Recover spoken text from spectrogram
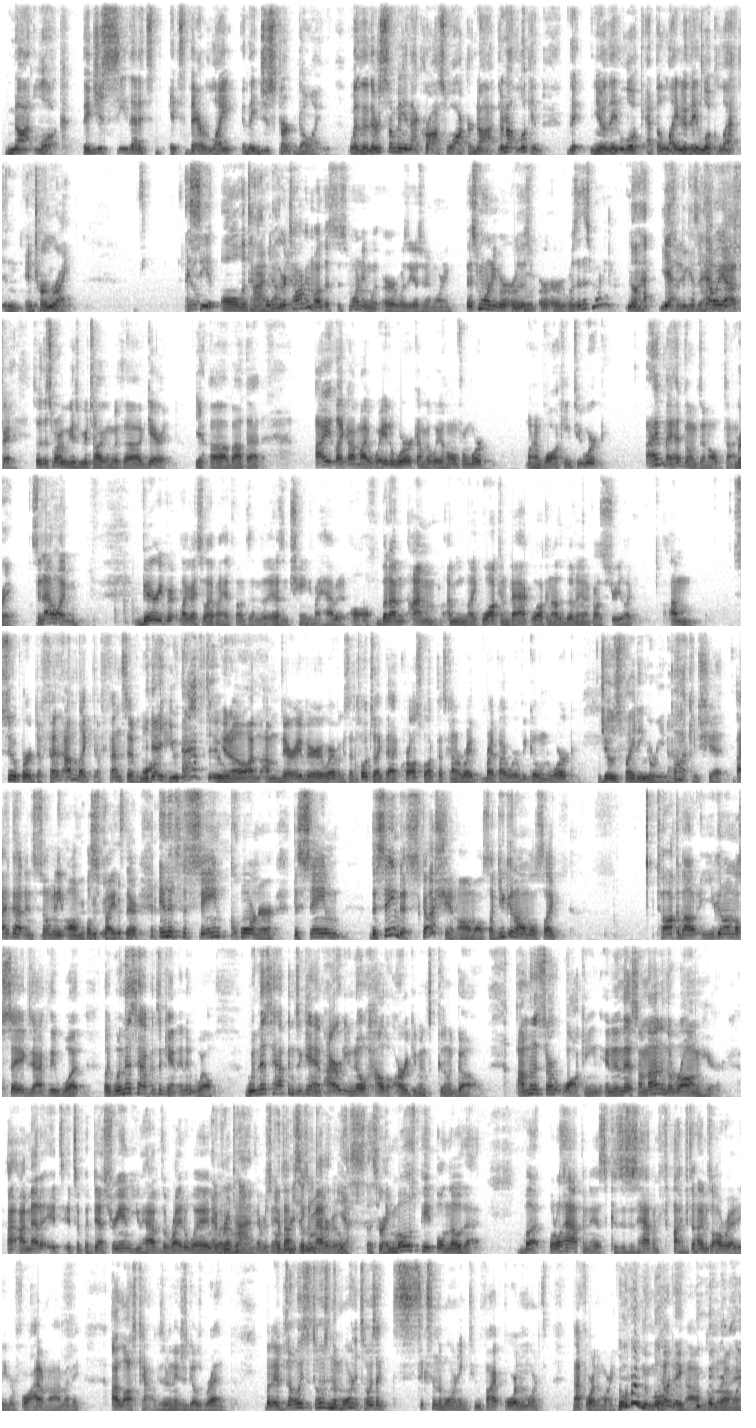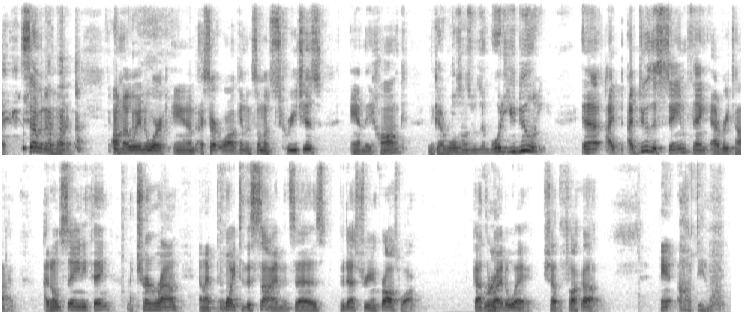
not look. They just see that it's it's their light and they just start going. Whether there's somebody in that crosswalk or not, they're not looking. They you know they look at the light or they look left and, and turn right. I see it all the time. Down we were there. talking about this this morning, or was it yesterday morning? This morning, or, or this, Mhm. or, or was it this morning? No, ha- yeah, Yesterday because it happened. oh yeah, that's right. So this morning because we were talking with uh, Garrett, Yeah. uh, about that. I like on my way to work, on my way home from work, when I'm walking to work, I have my headphones in all the time. Right. So now I'm very, very like I still have my headphones in. It hasn't changed my habit at all. But I'm, I'm, I mean, like walking back, walking out of the building and across the street, like I'm super defense. I'm like defensive Yeah, you have to. You know, I'm, I'm very, very aware of it because I told you like that crosswalk that's kind of right, right by where we go into work. Joe's fighting arena. Fucking shit. I've gotten in so many almost fights there. And it's the same corner, the same the same discussion almost. Like you can almost like talk about you can almost say exactly what like when this happens again, and it will. When this happens again, I already know how the argument's gonna go. I'm gonna start walking, and in this, I'm not in the wrong here. I, I'm at a, it's it's a pedestrian. You have the right of way every whatever, time. every single time. It doesn't matter time. who. Yes, that's right. And most people know that. But what will happen is because this has happened five times already, or four, I don't know how many. I lost count because everything just goes red. But it's always it's always in the morning. It's always like six in the morning, two, five, four in the morning. Not four in the morning. Four in the morning. no, I'm going the wrong way. Seven in the morning. On my way into work, and I start walking, and someone screeches, and they honk, and the guy rolls on his window. Like, "What are you doing?" And I, I, I do the same thing every time. I don't say anything. I turn around and I point to the sign that says pedestrian crosswalk. Got the Right. right, of way. Shut the fuck up. And oh damn it!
